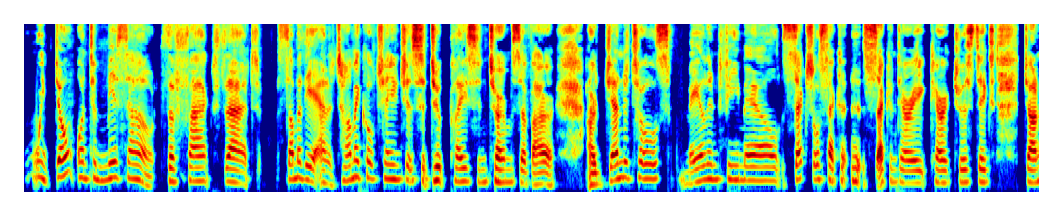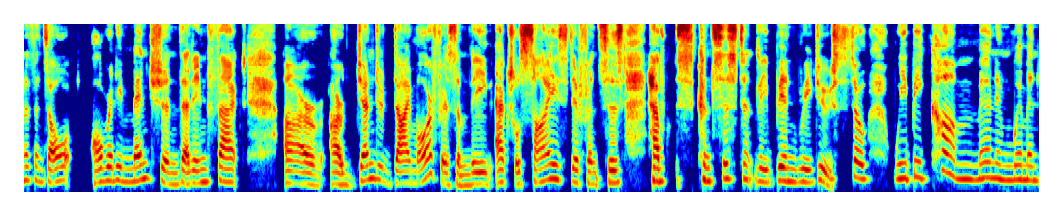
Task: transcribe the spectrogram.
we don't want to miss out the fact that some of the anatomical changes that took place in terms of our our genitals, male and female, sexual sec- secondary characteristics. Jonathan's all already mentioned that in fact our our gender dimorphism the actual size differences have consistently been reduced. So we become men and women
